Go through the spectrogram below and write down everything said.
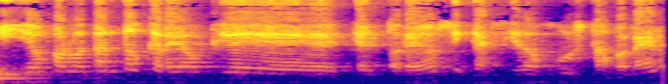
Y yo, por lo tanto, creo que, el toreo sí que ha sido justo con él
